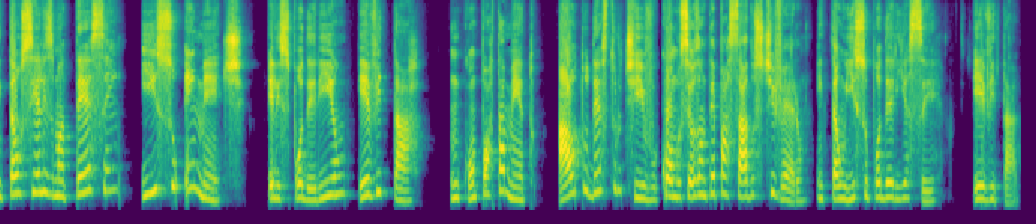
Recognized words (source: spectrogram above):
Então, se eles mantessem isso em mente, eles poderiam evitar um comportamento autodestrutivo como seus antepassados tiveram. Então, isso poderia ser evitado.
